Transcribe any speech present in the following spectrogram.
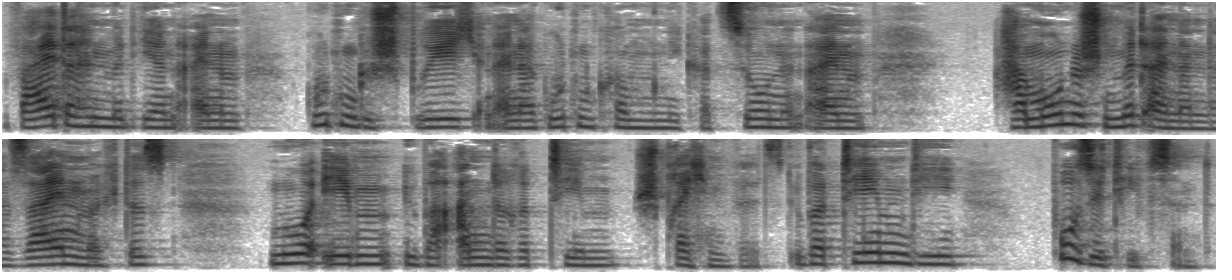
weiterhin mit ihr in einem guten Gespräch, in einer guten Kommunikation, in einem harmonischen Miteinander sein möchtest, nur eben über andere Themen sprechen willst, über Themen, die positiv sind.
